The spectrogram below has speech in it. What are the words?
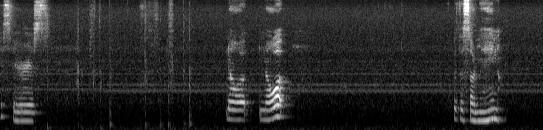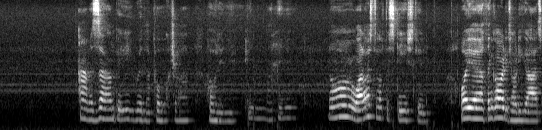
Are you serious? No, no what? Is this so mean? I'm a zombie with a pork chop holding it in my hand. No, why do I still have the Steve skin? Oh yeah, I think I already told you guys.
